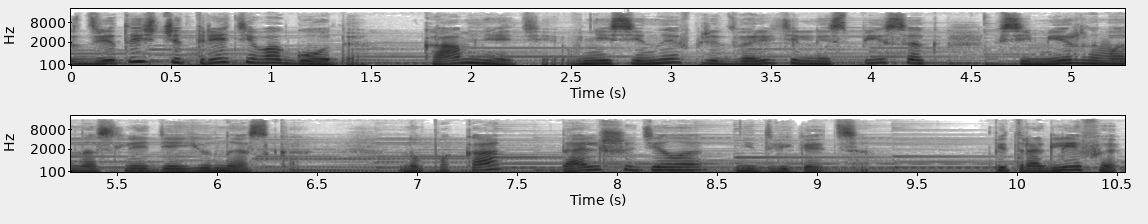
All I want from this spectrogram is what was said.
С 2003 года камни эти внесены в предварительный список всемирного наследия ЮНЕСКО, но пока дальше дело не двигается. Петроглифы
